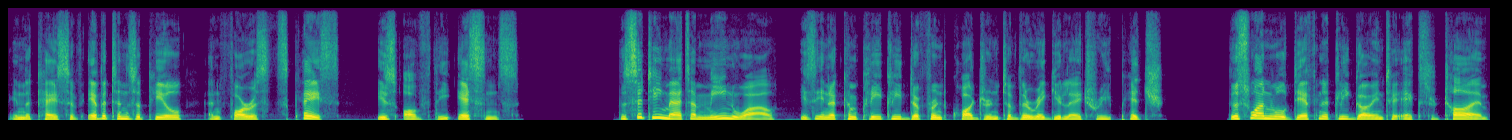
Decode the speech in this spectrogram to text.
in the case of Everton's appeal and Forest's case, is of the essence. The City matter, meanwhile, is in a completely different quadrant of the regulatory pitch. This one will definitely go into extra time.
